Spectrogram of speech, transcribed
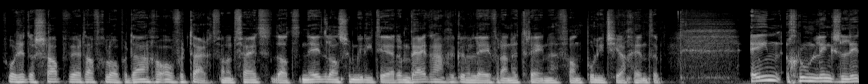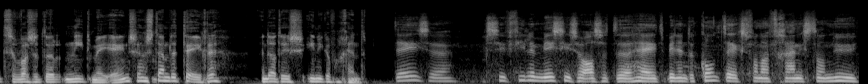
Voorzitter Sap werd afgelopen dagen overtuigd van het feit dat Nederlandse militairen een bijdrage kunnen leveren aan het trainen van politieagenten. Eén GroenLinks-lid was het er niet mee eens en stemde tegen, en dat is Ineke van Gent. Deze civiele missie, zoals het uh, heet, binnen de context van Afghanistan nu...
